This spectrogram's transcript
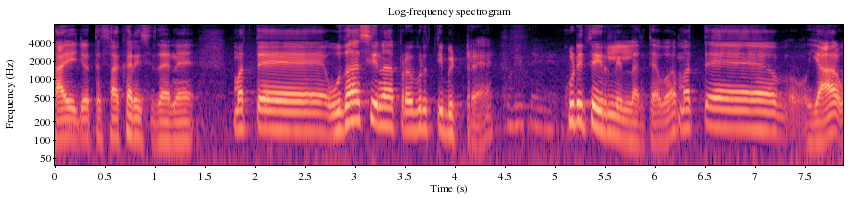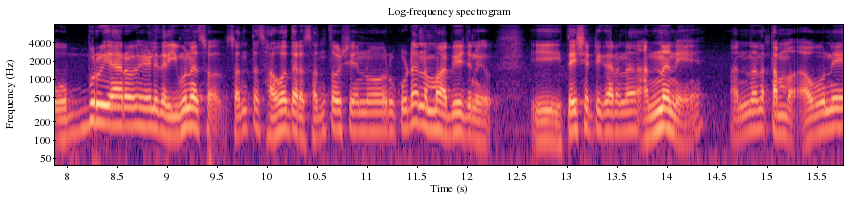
ತಾಯಿ ಜೊತೆ ಸಹಕರಿಸಿದ್ದಾನೆ, ಮತ್ತು ಉದಾಸೀನ ಪ್ರವೃತ್ತಿ ಬಿಟ್ಟರೆ ಕುಡಿತ ಇರಲಿಲ್ಲ ಅಂತೆ ಅವ ಮತ್ತು ಯಾ ಒಬ್ಬರು ಯಾರೋ ಹೇಳಿದ್ದಾರೆ, ಇವನ ಸಂತ ಸಹೋದರ ಸಂತೋಷ ಎನ್ನುವರು ಕೂಡ ನಮ್ಮ ಅಭಿಯೋಜನೆ, ಈ ಹಿತೇಶ್ ಶೆಟ್ಟಿಗಾರನ ಅಣ್ಣನೇ ಅಣ್ಣನ ತಮ್ಮ, ಅವನೇ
